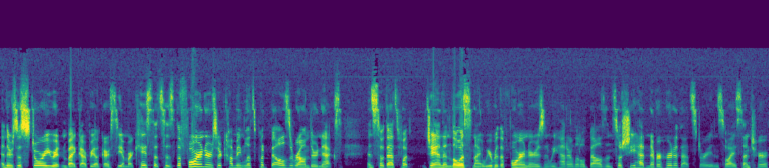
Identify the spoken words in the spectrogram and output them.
And there's a story written by Gabriel Garcia Marquez that says, The foreigners are coming, let's put bells around their necks. And so that's what Jan and Lois and I, we were the foreigners and we had our little bells. And so she had never heard of that story. And so I sent her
